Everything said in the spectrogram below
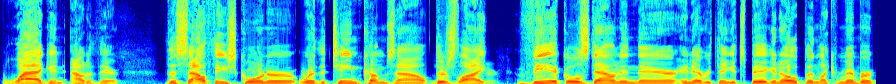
wagon out of there. The southeast corner where the team comes out, there's like vehicles down in there and everything. It's big and open. Like remember,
